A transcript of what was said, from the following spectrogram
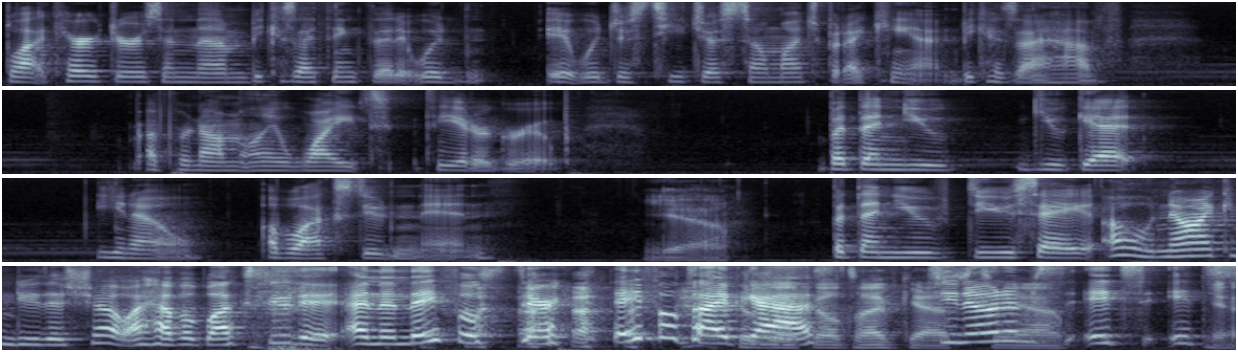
black characters in them because I think that it would, it would just teach us so much, but I can't because I have a predominantly white theater group. But then you, you get, you know, a black student in yeah. but then you do you say, "Oh, now I can do this show. I have a black student," and then they feel stare, they feel 'Cause they feel typecast. Do you know what I'm? It's it's Yeah.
